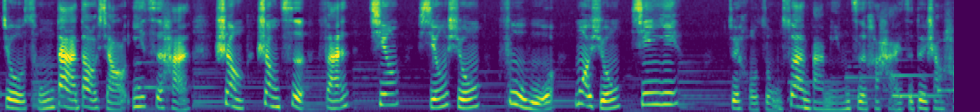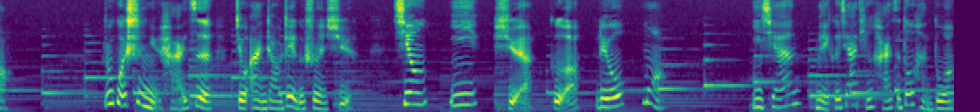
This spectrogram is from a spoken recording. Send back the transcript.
就从大到小依次喊盛、盛次、樊、清、行、雄、父、武、莫雄、新一，最后总算把名字和孩子对上号。如果是女孩子，就按照这个顺序：清、一、雪、葛、刘、莫。以前每个家庭孩子都很多，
